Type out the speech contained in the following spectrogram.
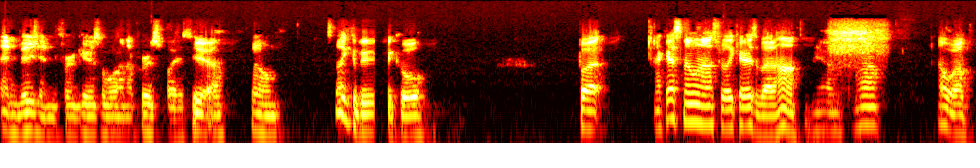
envisioned for Gears of War in the first place. yeah, So so that could be cool. But I guess no one else really cares about it, huh? yeah, well, Oh well.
